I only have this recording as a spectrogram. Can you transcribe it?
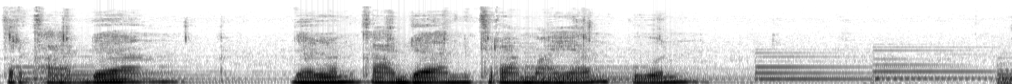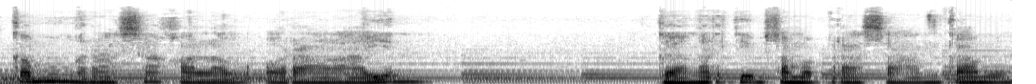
terkadang dalam keadaan keramaian pun kamu ngerasa kalau orang lain gak ngerti sama perasaan kamu.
